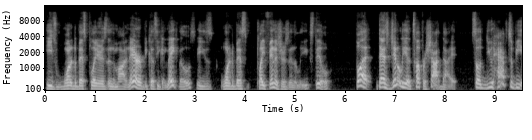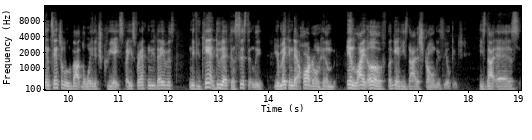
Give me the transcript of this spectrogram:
He's one of the best players in the modern era because he can make those. He's one of the best play finishers in the league still but that's generally a tougher shot diet. So you have to be intentional about the way that you create space for Anthony Davis. And if you can't do that consistently, you're making that harder on him in light of, again, he's not as strong as Jokic. He's not as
